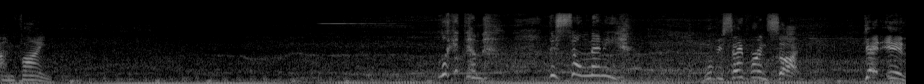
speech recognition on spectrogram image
I'm fine. There's so many! We'll be safer inside. Get in.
